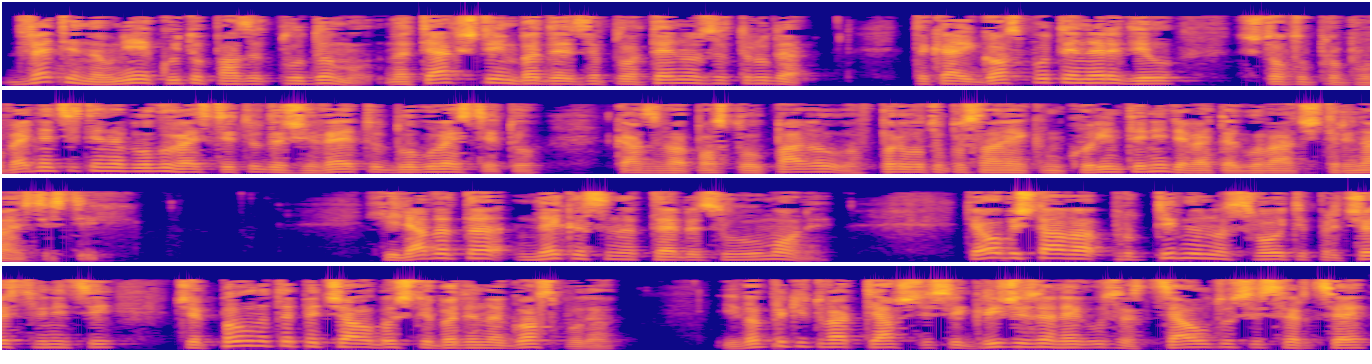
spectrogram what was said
Двете на уния, които пазят плода му, на тях ще им бъде заплатено за труда. Така и Господ е наредил, защото проповедниците на благовестието да живеят от благовестието, казва апостол Павел в първото послание към Коринтени, 9 глава, 14 стих. Хилядата нека се на тебе, Соломоне. Тя обещава противно на своите предшественици, че пълната печалба ще бъде на Господа, и въпреки това тя ще се грижи за него с цялото си сърце,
